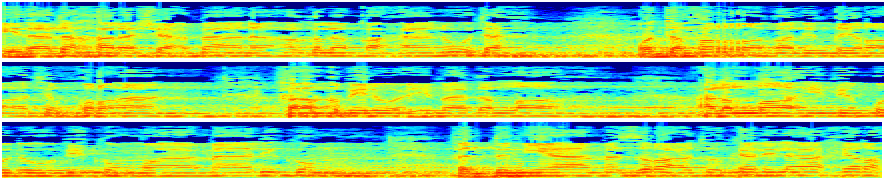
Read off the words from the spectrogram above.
إذا دخل شعبان أغلق حانوته وتفرغ لقراءة القرآن فأقبلوا عباد الله على الله بقلوبكم وأعمالكم فالدنيا مزرعتك للآخرة.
